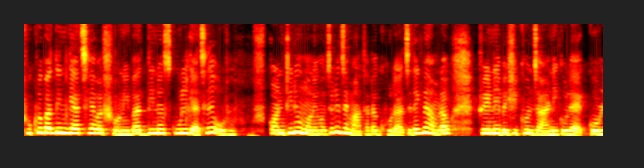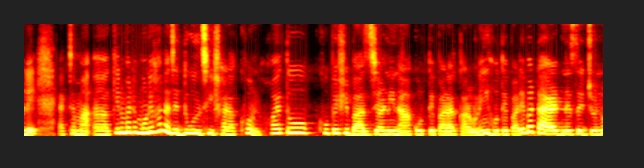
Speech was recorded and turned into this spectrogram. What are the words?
শুক্রবার দিন গেছে, আবার শনিবার দিনও স্কুল গেছে। ওর কন্টিনিউ মনে হচ্ছিল যে মাথাটা ঘোরাচ্ছে দেখবে আমরাও ট্রেনে বেশিক্ষণ জার্নি করলে করলে একটা কিরম একটা মনে হয় না যে দুলছি সারাক্ষণ? হয়তো খুব বেশি বাস জার্নি না করতে পারার কারণেই হতে পারে বা টায়ার্ডনেসের জন্য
